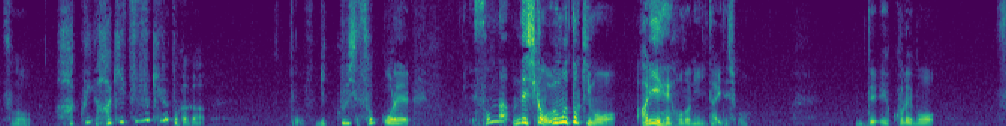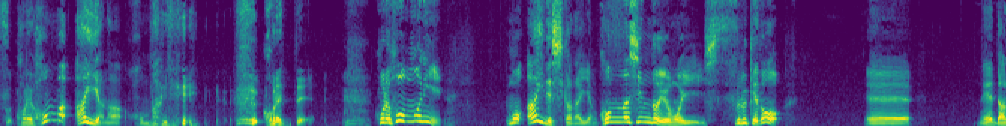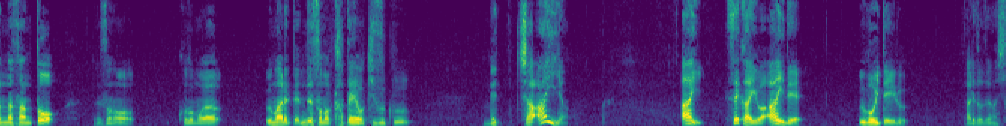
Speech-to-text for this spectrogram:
その、吐き、吐き続けるとかが、ちょっとびっくりして、そっ、俺、そんな、で、しかも産む時もありえへんほどに痛いでしょ。で、え、これもう、これほんま愛やな、ほんまに。これって。これほんまに、もう愛でしかないやん。こんなしんどい思いするけど、えー、ね、旦那さんと、その、子供が生まれてんで、その家庭を築く。めっちゃ愛やん。愛。世界は愛で動いている。ありがとうございました。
